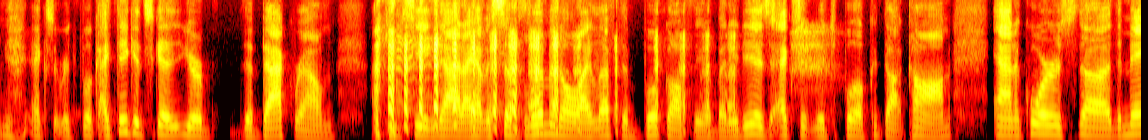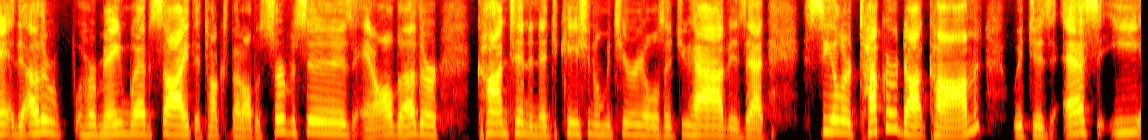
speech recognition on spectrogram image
Exit Rich Book. I think it's your the background. I keep seeing that. I have a subliminal. I left the book off there, but it is exitrichbook.com. And of course, uh, the main, the other, her main website that talks about all the services and all the other content and educational materials that you have is at seilertucker.com, which is S E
